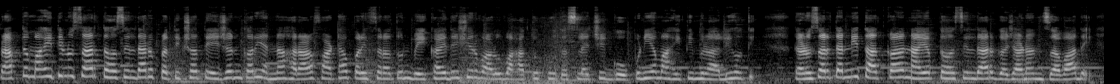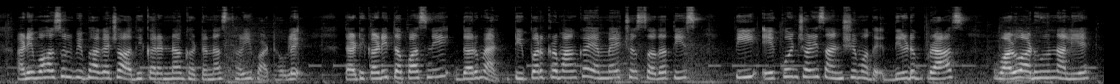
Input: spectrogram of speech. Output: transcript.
प्राप्त माहितीनुसार तहसीलदार प्रतीक्षा तेजनकर यांना हराळ फाटा परिसरातून बेकायदेशीर वाळू वाहतूक होत असल्याची गोपनीय माहिती मिळाली होती. त्यानुसार त्यांनी तात्काळ नायब तहसीलदार गजानन जवादे आणि महसूल विभागाच्या अधिकाऱ्यांना घटनास्थळी पाठवले. त्या ठिकाणी तपासणी दरम्यान टिपर क्रमांक एम एच सदतीस टी एकोणचाळीस ऐंशी मध्ये दीड ब्रास वाळू आढळून आली आहे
